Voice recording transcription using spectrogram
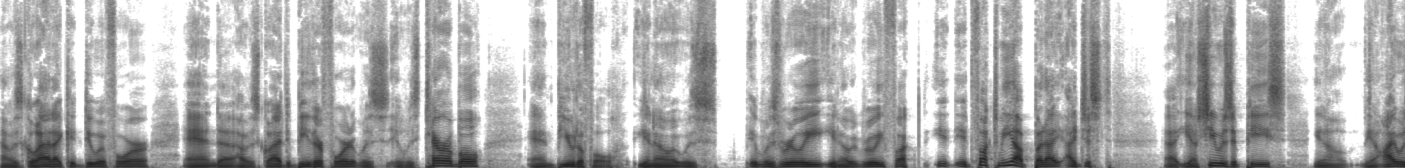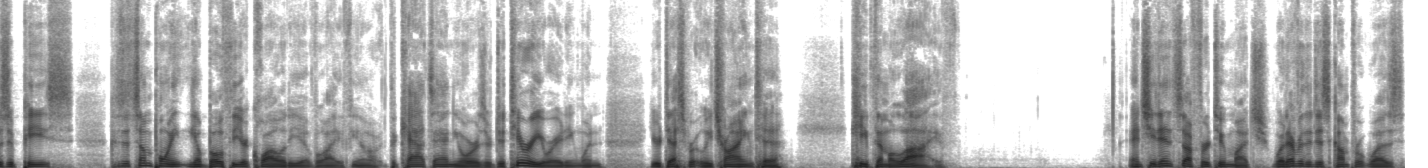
I was glad I could do it for her, and uh, I was glad to be there for it. It was it was terrible and beautiful. You know, it was it was really you know it really fucked it, it fucked me up. But I I just uh, you know she was at peace. You know you know I was at peace because at some point you know both of your quality of life you know the cats and yours are deteriorating when you're desperately trying to keep them alive and she didn't suffer too much. Whatever the discomfort was,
